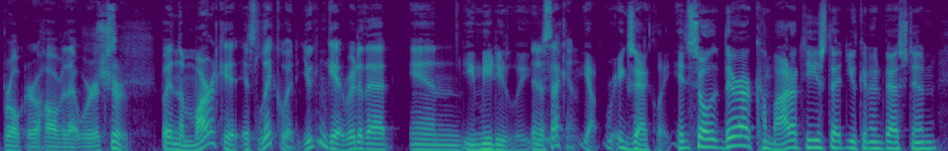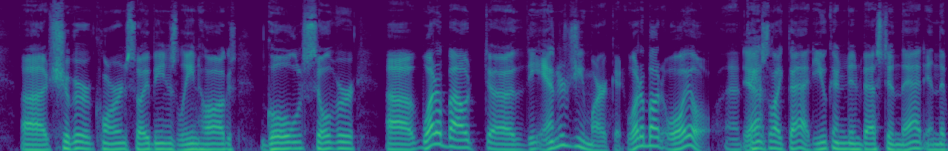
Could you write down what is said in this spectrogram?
broker, or however that works. Sure. But in the market, it's liquid. You can get rid of that in Immediately. in a second. Yeah, exactly. And so there are commodities that you can invest in uh, sugar, corn, soybeans, lean hogs, gold, silver. Uh, what about uh, the energy market? What about oil and Yeah. things like that? You can invest in that in the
